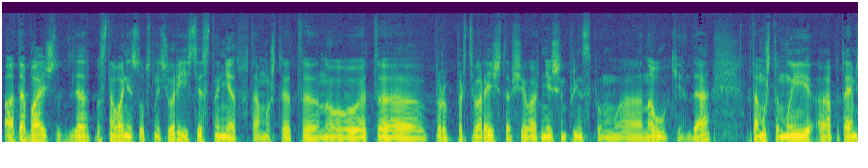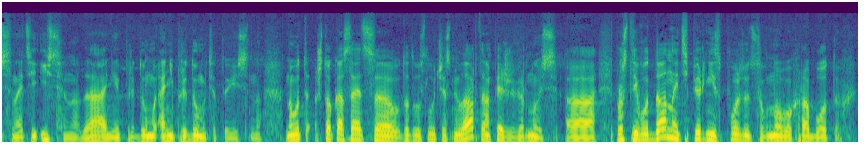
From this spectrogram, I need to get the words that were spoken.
А добавить что-то для обоснования собственной теории, естественно, нет, потому что это, ну, это противоречит вообще важнейшим принципам э, науки, да, потому что мы э, пытаемся найти истину, да, а не, придум... а не придумать эту истину. Но вот что касается вот этого случая с Миллардом, опять же вернусь, э, просто его данные теперь не используются в новых работах.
